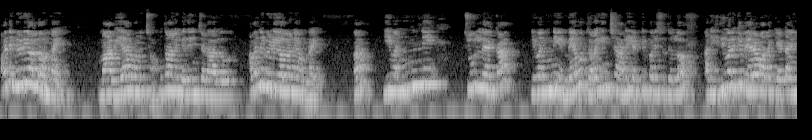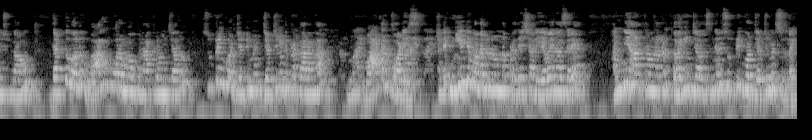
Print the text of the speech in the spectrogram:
అవన్నీ వీడియోల్లో ఉన్నాయి. మా విఆర్ఓను చంపుతాన్ని బెదిరించడాలు అవన్నీ వీడియోలోనే ఉన్నాయి. ఇవన్నీ చూడలేక ఇవన్నీ మేము తొలగించాలి ఎట్టి పరిస్థితుల్లో. అది ఇదివరకే వేరే వాళ్ళకి కేటాయించుకున్నాము దట్టు వాళ్ళు వాగుపూరమోకను ఆక్రమించారు. సుప్రీంకోర్టు జడ్జిమెంట్ జడ్జిమెంట్ ప్రకారంగా వాటర్ బాడీస్ అంటే నీటి వనరులు ఉన్న ప్రదేశాలు ఏవైనా సరే అన్ని ఆక్రమణలు తొలగించాల్సిందని సుప్రీంకోర్టు జడ్జిమెంట్స్ ఉన్నాయి.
